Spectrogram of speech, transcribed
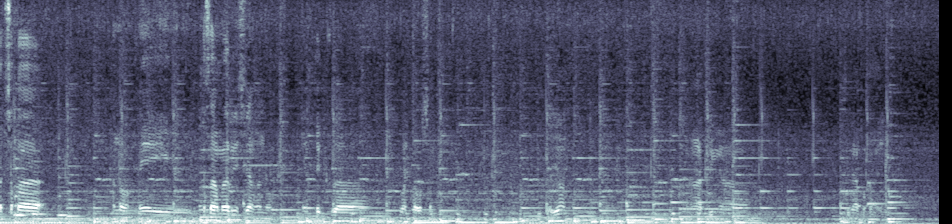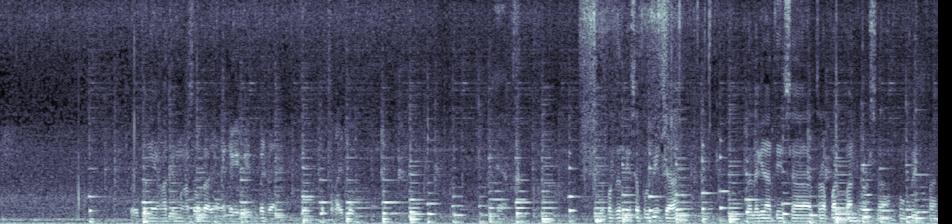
At saka ano, may kasama na rin siyang ano, Integra 1000. Pagdating sa probinsya, lalagyan natin sa trapal pan or sa concrete pan.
